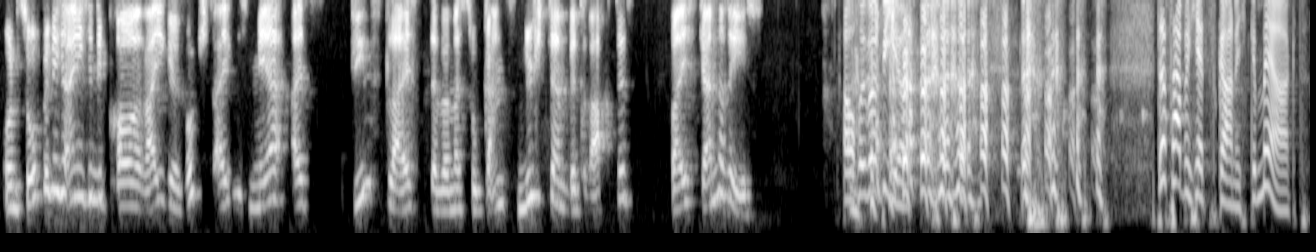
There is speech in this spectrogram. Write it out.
Und so bin ich eigentlich in die Brauerei gerutscht, eigentlich mehr als Dienstleister, wenn man es so ganz nüchtern betrachtet, weil ich gerne rede. Auch über Bier. das habe ich jetzt gar nicht gemerkt.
